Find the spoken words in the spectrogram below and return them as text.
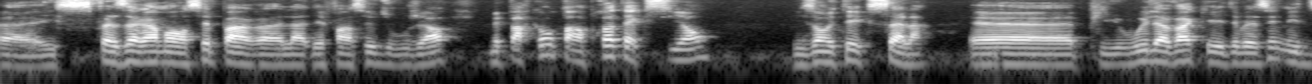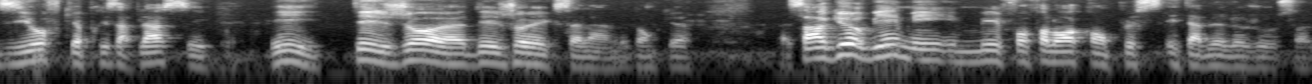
Euh, ils se faisaient ramasser par euh, la défensive du Rougeur. Mais par contre, en protection, ils ont été excellents. Euh, puis oui, Levac qui a été blessé, mais Diouf qui a pris sa place, c'est déjà, déjà excellent. Donc, ça augure bien, mais il va falloir qu'on puisse établir le jeu au sol.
